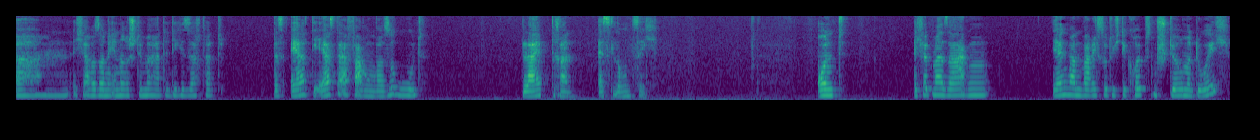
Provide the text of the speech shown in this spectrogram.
ähm, ich aber so eine innere Stimme hatte, die gesagt hat, dass er, die erste Erfahrung war so gut, bleib dran, es lohnt sich. Und ich würde mal sagen, irgendwann war ich so durch die gröbsten Stürme durch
